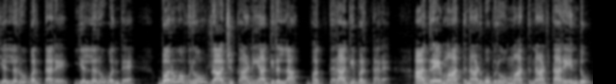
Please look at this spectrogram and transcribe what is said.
ಎಲ್ಲರೂ ಬರ್ತಾರೆ, ಎಲ್ಲರೂ ಒಂದೇ. ಬರುವವರು ರಾಜಕಾರಣಿಯಾಗಿರಲ್ಲ, ಭಕ್ತರಾಗಿ ಬರ್ತಾರೆ. ಆದರೆ ಮಾತನಾಡುವವರು ಮಾತನಾಡ್ತಾರೆ ಎಂದು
